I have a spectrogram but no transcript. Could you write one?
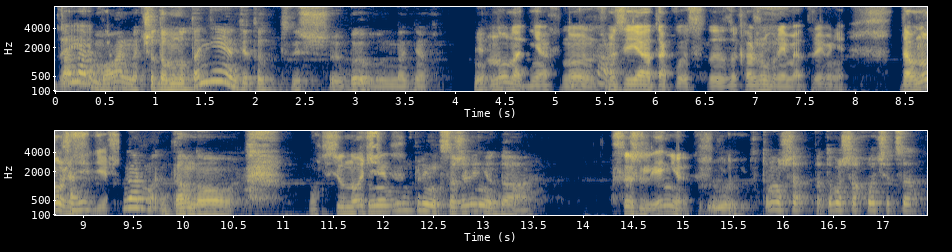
Да и- нормально. Что давно? Да нет, где-то ты ж был на днях. Ну, на днях. Ну, в А. смысле, я так с- захожу время от времени. Давно уже А, сидишь? Нормально. Давно. Всю ночь, Не, ну, блин, к сожалению, да. к сожалению. Ну, Потому что, потому что хочется...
